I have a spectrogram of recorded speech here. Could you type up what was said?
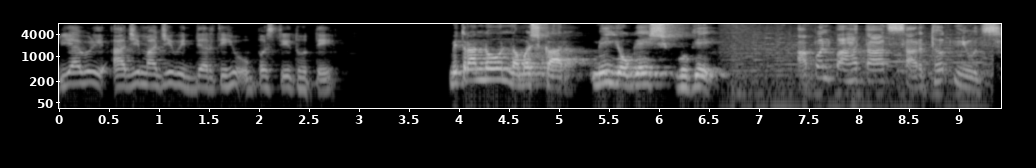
यावेळी आजी माजी विद्यार्थीही उपस्थित होते. मित्रांनो नमस्कार. मी योगेश घुगे. आपण पाहतात सार्थक न्यूज.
